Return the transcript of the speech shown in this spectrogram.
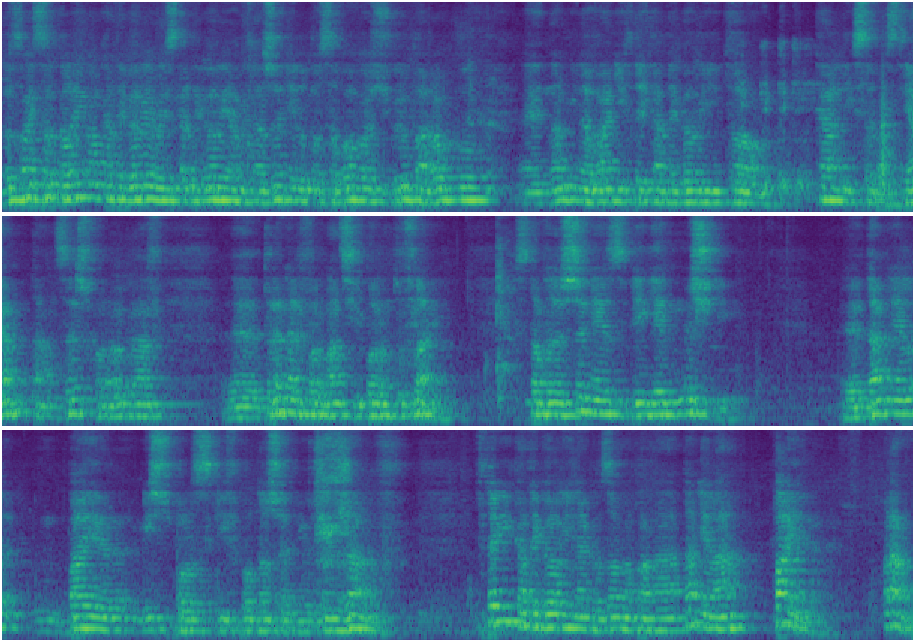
Drodzy Państwo, kolejną kategorią jest kategoria wydarzenie lub osobowość, grupa roku. E, Nominowani w tej kategorii to Karlik Sebastian, tancerz, choreograf, e, trener formacji Born to Fly. Stowarzyszenie z biegiem myśli. E, Daniel Bayer, mistrz Polski w podnoszeniu ciężarów. W tej kategorii nagrodzono pana Daniela Bayer. Brawo.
